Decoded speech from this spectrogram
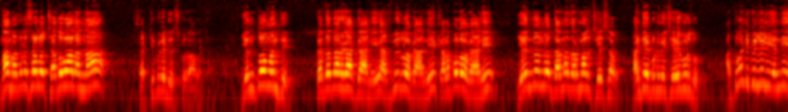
మా మద్రసాలో చదవాలన్నా సర్టిఫికేట్ తెచ్చుకురావాలంట. ఎంతోమంది పెద్ద దర్గాకు కానీ అజ్మీర్లో కానీ కడపలో కానీ ఎన్నెన్నో ధర్మ ధర్మాలు చేశారు. అంటే ఇప్పుడు మీరు చేయకూడదు. అటువంటి బిల్లులు ఇవన్నీ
